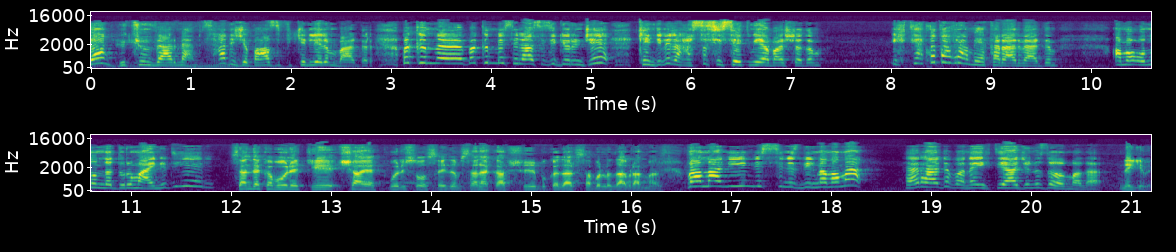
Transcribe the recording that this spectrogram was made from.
Ben hüküm vermem. Sadece bazı fikirlerim vardır. Bakın, e, bakın mesela sizi görünce kendimi rahatsız hissetmeye başladım. İhtiyatla davranmaya karar verdim. Ama onunla durum aynı değil. Sen de kabul et ki şayet polis olsaydım sana karşı bu kadar sabırlı davranmazdım. Vallahi neyin nesiniz bilmem ama herhalde bana ihtiyacınız olmalı. Ne gibi?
